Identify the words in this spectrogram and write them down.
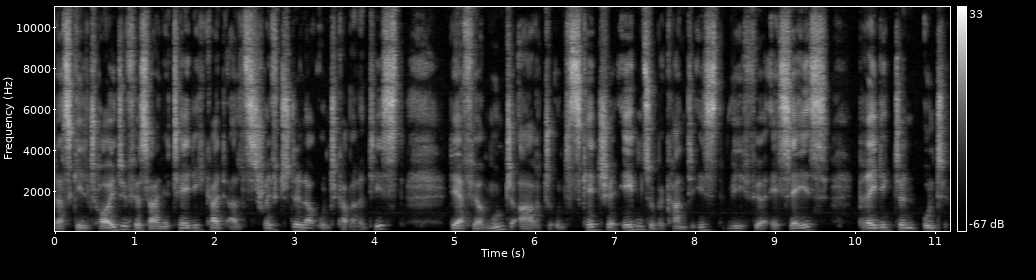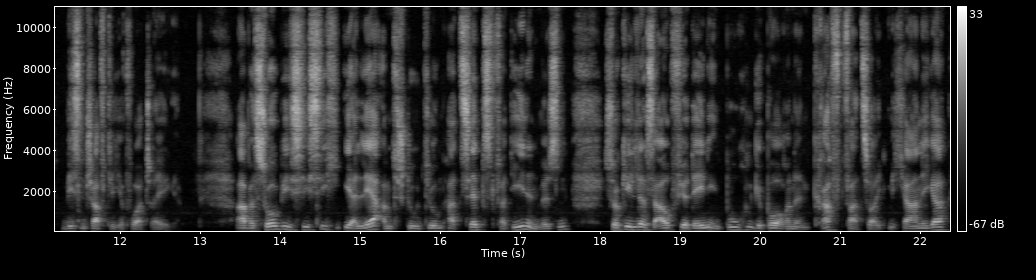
Das gilt heute für seine Tätigkeit als Schriftsteller und Kabarettist, der für Mundart und Sketche ebenso bekannt ist wie für Essays, Predigten und wissenschaftliche Vorträge. Aber so wie sie sich ihr Lehramtsstudium hat selbst verdienen müssen, so gilt das auch für den in Buchen geborenen Kraftfahrzeugmechaniker,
